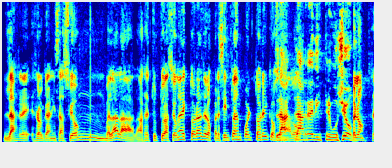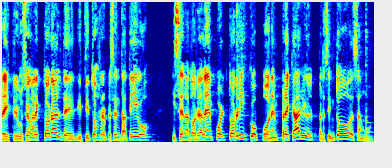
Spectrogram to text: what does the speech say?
La re- reorganización, ¿verdad? La, la reestructuración electoral de los precintos en Puerto Rico. La, senador- la redistribución. Perdón, redistribución electoral de distritos representativos y senatoriales en Puerto Rico pone en precario el precinto 2 de San Juan.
